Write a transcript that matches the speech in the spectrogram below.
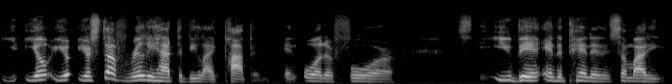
your your your stuff really had to be like popping in order for you being independent and somebody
